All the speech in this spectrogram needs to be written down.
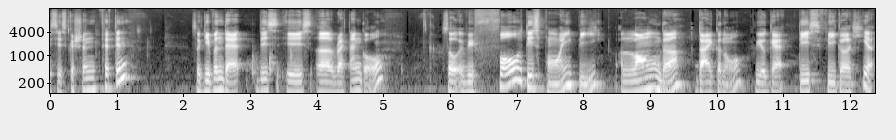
This is question 15. So given that this is a rectangle, so if we fold this point B along the diagonal, we'll get this figure here.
